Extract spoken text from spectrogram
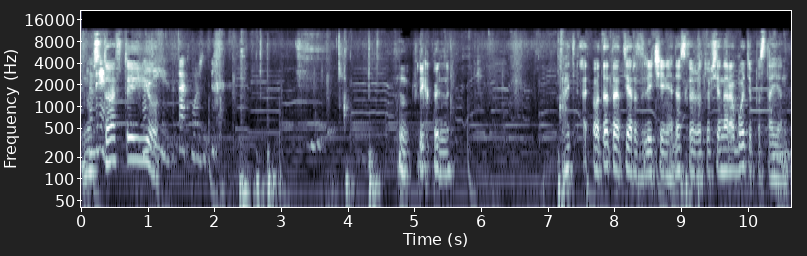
Ну Смотри. ставь ты ее. Смотри, вот так можно. Прикольно. А а вот это те развлечения, да, скажу, а то все на работе постоянно.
